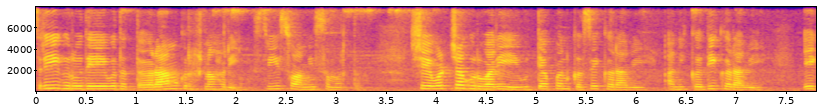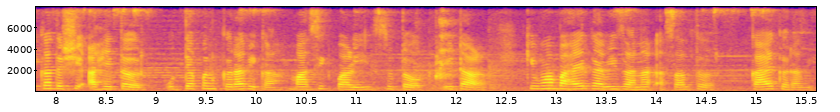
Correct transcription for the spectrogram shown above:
श्री गुरुदेव दत्त रामकृष्ण हरी श्री स्वामी समर्थ. शेवटच्या गुरुवारी उद्यापन कसे करावे आणि कधी करावे? एकादशी आहे तर उद्यापन करावे का? मासिक पाळी सुतक विटाळ किंवा बाहेरगावी जाणार असाल तर काय करावे?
